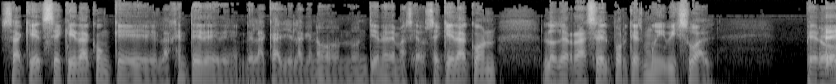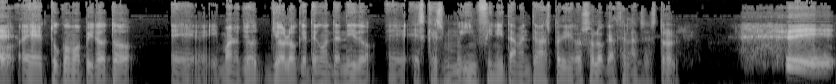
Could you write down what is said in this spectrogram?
se queda con que la gente de, la calle, la que no, no, entiende demasiado, se queda con lo de Russell porque es muy visual. Pero eh, tú como piloto, eh, y bueno, yo, yo lo que tengo entendido eh, es que es infinitamente más peligroso lo que hace Lance Stroll. Sí,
